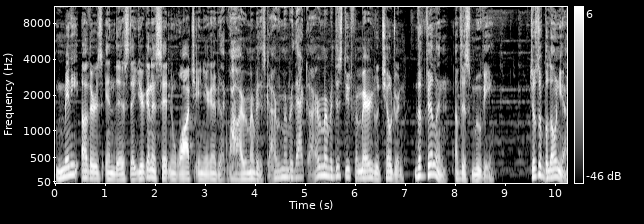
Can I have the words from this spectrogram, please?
many others in this that you're going to sit and watch and you're going to be like, wow, I remember this guy. I remember that guy. I remember this dude from Married with Children. The villain of this movie, Joseph Bologna.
